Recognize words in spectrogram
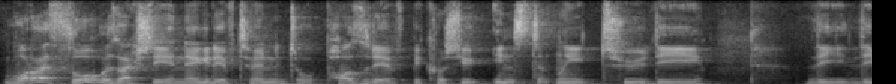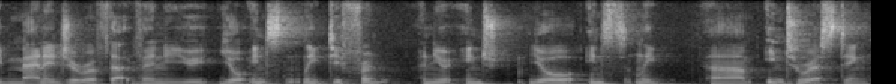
what I thought was actually a negative turned into a positive because you instantly to the the the manager of that venue you, you're instantly different and you're in, you're instantly um, interesting.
